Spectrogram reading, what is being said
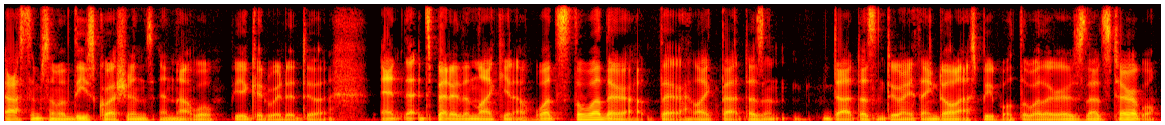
ask them some of these questions and that will be a good way to do it. And it's better than like, you know, what's the weather out there? Like that doesn't that doesn't do anything. Don't ask people what the weather is. That's terrible.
